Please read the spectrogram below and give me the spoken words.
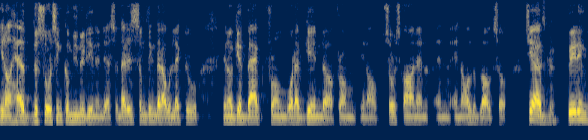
you know help the sourcing community in india. So that is something that i would like to you know give back from what i've gained uh, from you know sourcecon and, and and all the blogs. So so yeah waiting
